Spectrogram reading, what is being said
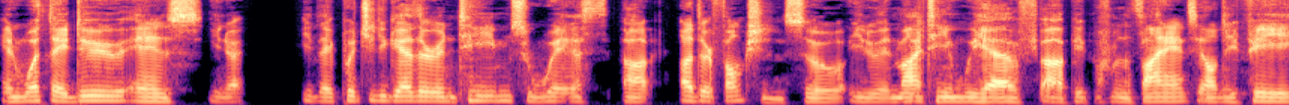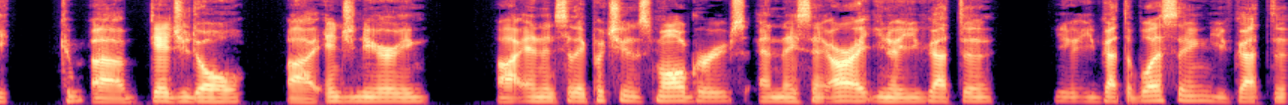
and what they do is you know they put you together in teams with uh, other functions. So, you know, in my team, we have uh, people from the finance, LDP, uh, digital, uh, engineering, uh, and then so they put you in small groups and they say, all right, you know, you've got the you know, you've got the blessing, you've got the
